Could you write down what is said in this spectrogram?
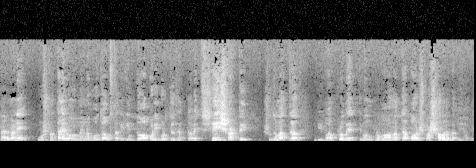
তার মানে উষ্ণতা এবং অন্যান্য ভৌত অবস্থাকে কিন্তু অপরিবর্তিত থাকতে হবে। সেই শর্তেই শুধুমাত্র বিভব প্রভেদ এবং প্রবাহ মাত্রা পরস্পর সমানুপাতি হবে।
